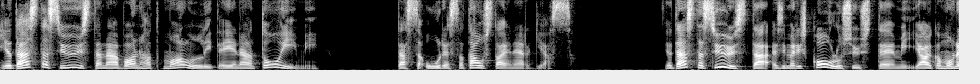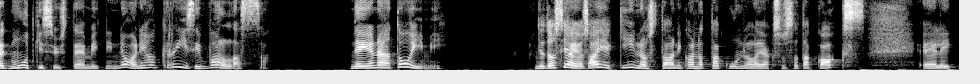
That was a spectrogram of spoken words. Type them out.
Ja tästä syystä nämä vanhat mallit ei enää toimi tässä uudessa taustaenergiassa. Ja tästä syystä esimerkiksi koulusysteemi ja aika monet muutkin systeemit, niin ne on ihan kriisin vallassa. Ne ei enää toimi. Ja tosiaan, jos aihe kiinnostaa, niin kannattaa kuunnella jakso 102, eli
